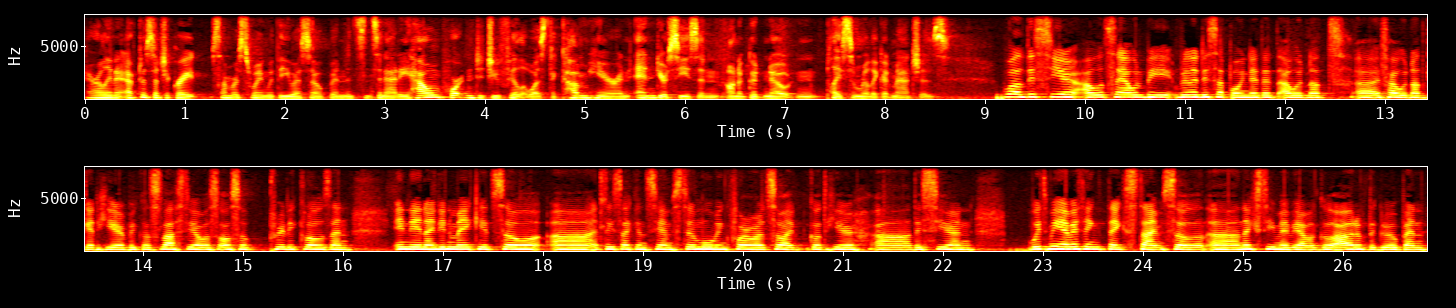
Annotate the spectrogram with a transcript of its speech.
Karolina, after such a great summer swing with the U.S. Open in Cincinnati, how important did you feel it was to come here and end your season on a good note and play some really good matches? Well, this year I would say I would be really disappointed that I would not, uh, if I would not get here, because last year I was also pretty close, and in the end I didn't make it. So uh, at least I can see I'm still moving forward. So I got here uh, this year, and with me everything takes time. So uh, next year maybe I will go out of the group, and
